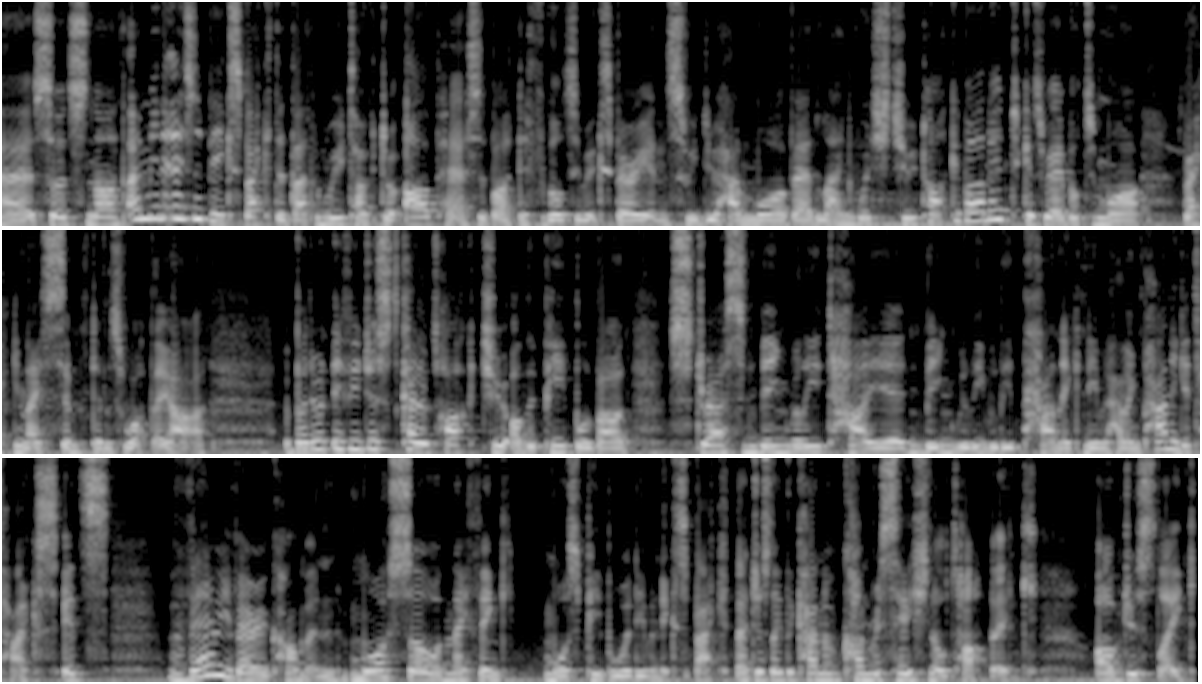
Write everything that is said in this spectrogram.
uh, so it's not. I mean, it is to be expected that when we talk to our peers about difficulty we experience, we do have more of a language to talk about it because we're able to more recognize symptoms what they are but if you just kind of talk to other people about stress and being really tired and being really really panicked and even having panic attacks it's very very common more so than i think most people would even expect. That just like the kind of conversational topic of just like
